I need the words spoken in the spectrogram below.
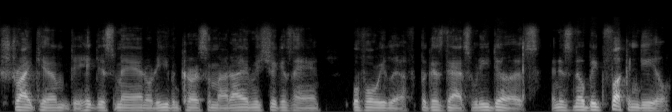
strike him, to hit this man, or to even curse him out. I even shook his hand before we left because that's what he does, and it's no big fucking deal.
